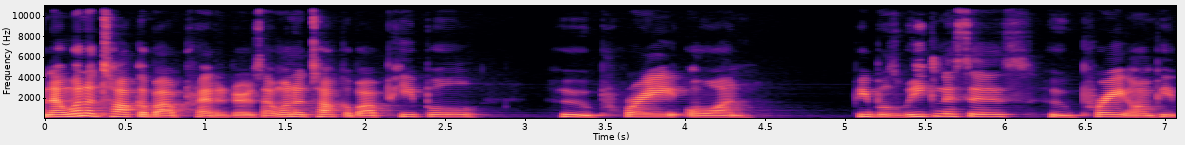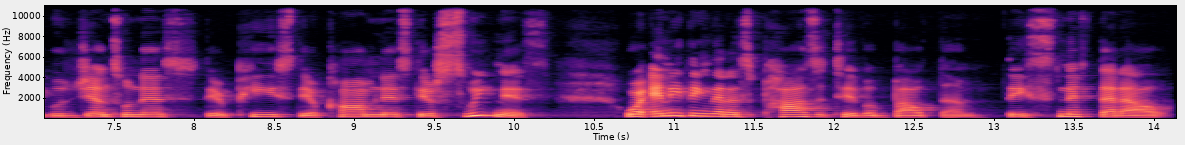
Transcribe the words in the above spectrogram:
And I want to talk about predators. I want to talk about people who prey on people's weaknesses, who prey on people's gentleness, their peace, their calmness, their sweetness, or anything that is positive about them. They sniff that out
